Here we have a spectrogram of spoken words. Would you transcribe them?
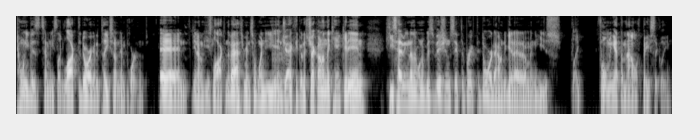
Tony visits him, and he's like, "Lock the door. I got to tell you something important." And you know he's locked in the bathroom. And so Wendy and Mhm. Jack they go to check on him. They can't get in. He's having another one of his visions. They have to break the door down to get at him, and he's like foaming at the mouth, basically.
